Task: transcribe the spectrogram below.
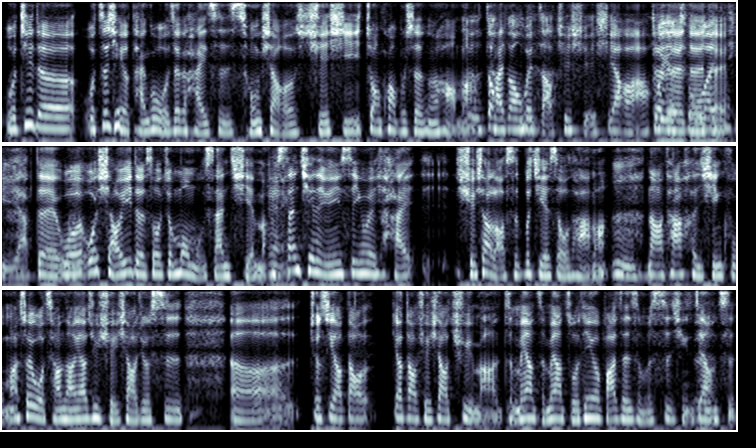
我记得我之前有谈过，我这个孩子从小学习状况不是很好嘛，他动不动会早去学校啊，会有出问题呀。对我，我小一的时候就孟母三迁嘛，三迁的原因是因为还学校老师不接受他嘛，嗯，那他很辛苦嘛，所以我常常要去学校，就是呃，就是要到。要到学校去嘛？怎么样？怎么样？昨天又发生什么事情？这样子。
